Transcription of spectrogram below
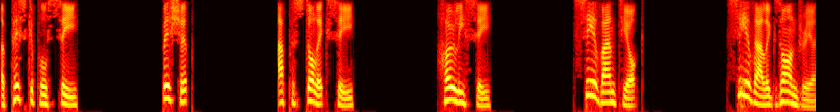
Episcopal See Bishop Apostolic See Holy See See of Antioch See of Alexandria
